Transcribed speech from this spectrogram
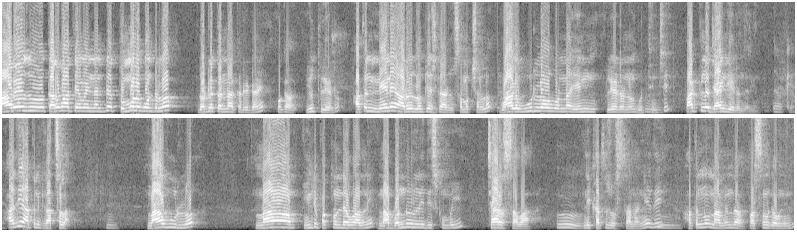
ఆ రోజు తర్వాత ఏమైందంటే తుమ్మలగుంటలో దొడ్ల కరుణాకర్ రెడ్డి అని ఒక యూత్ లీడర్ అతన్ని నేనే ఆ రోజు లోకేష్ గారు సమక్షంలో వాళ్ళ ఊర్లో ఉన్న యంగ్ లీడర్లను గుర్తించి పార్టీలో జాయిన్ చేయడం జరిగింది. అది అతనికి నచ్చల. నా ఊర్లో నా ఇంటి పక్కన ఉండే వాళ్ళని నా బంధువుల్ని తీసుకుని పోయి చేరస్తావా. నీ కథ చూస్తానని ఇది అతను నా మీద పర్సనల్గా ఉండింది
